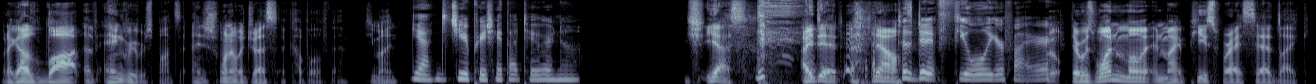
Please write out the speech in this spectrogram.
but I got a lot of angry responses. I just want to address a couple of them. Do you mind? Yeah. Did you appreciate that too, or no? Yes, I did. now, Just did it fuel your fire? There was one moment in my piece where I said, like,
